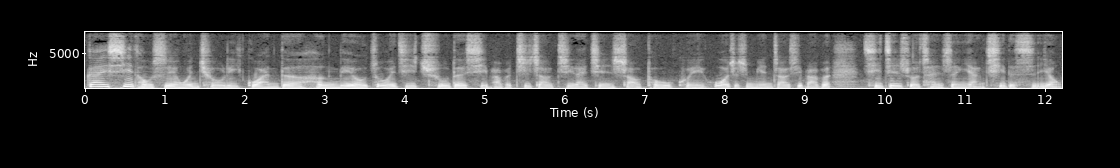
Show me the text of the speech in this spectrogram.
该系统使用文丘里管的横流作为基础的 CPAP 制造机来减少头盔或者是面罩 CPAP 期间所产生氧气的使用。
